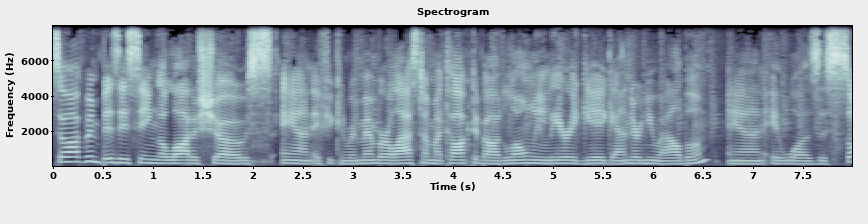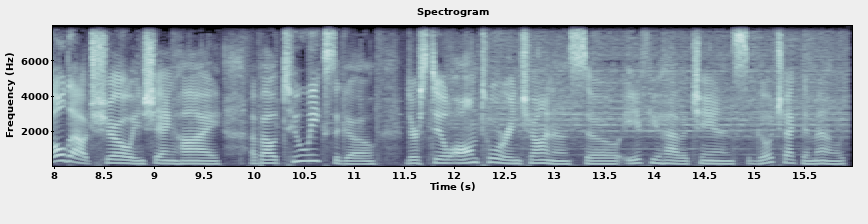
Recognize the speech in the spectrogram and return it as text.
So I've been busy seeing a lot of shows, and if you can remember, last time I talked about Lonely Leary gig and their new album, and it was a sold out show in Shanghai about two weeks ago. They're still on tour in China, so if you have a chance, go check them out.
